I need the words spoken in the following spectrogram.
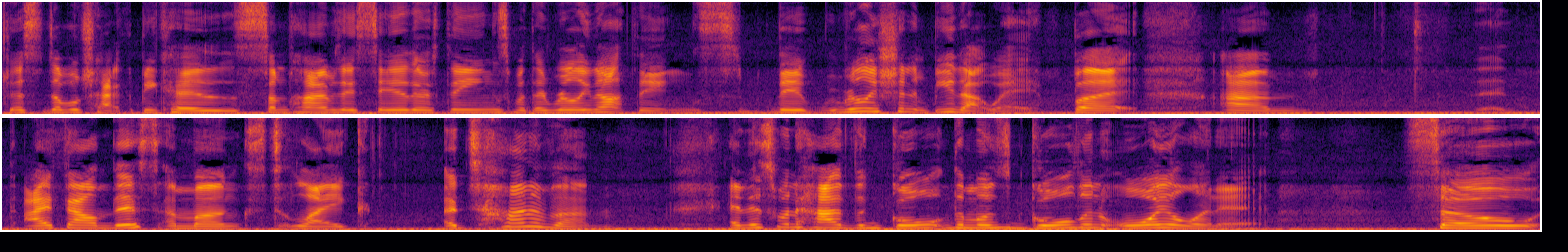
just double check because sometimes they say they're things but they're really not things they really shouldn't be that way but um, i found this amongst like a ton of them. And this one had the gold, the most golden oil in it. So,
